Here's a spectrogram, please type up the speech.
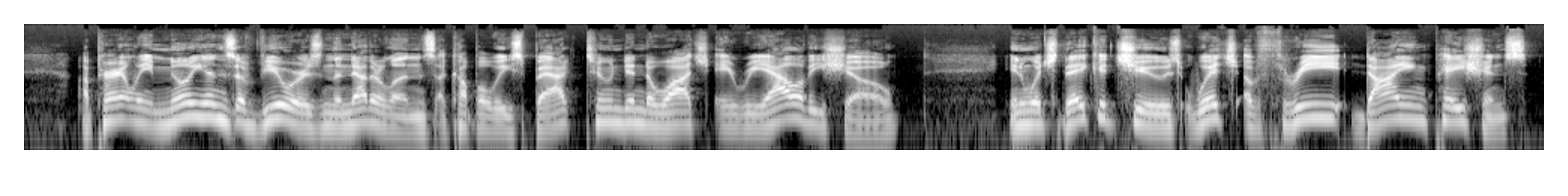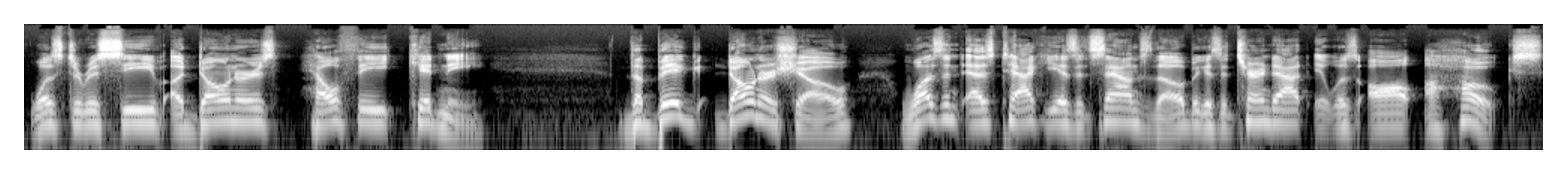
apparently, millions of viewers in the Netherlands a couple weeks back tuned in to watch a reality show in which they could choose which of three dying patients was to receive a donor's healthy kidney. The Big Donor Show wasn't as tacky as it sounds, though, because it turned out it was all a hoax.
